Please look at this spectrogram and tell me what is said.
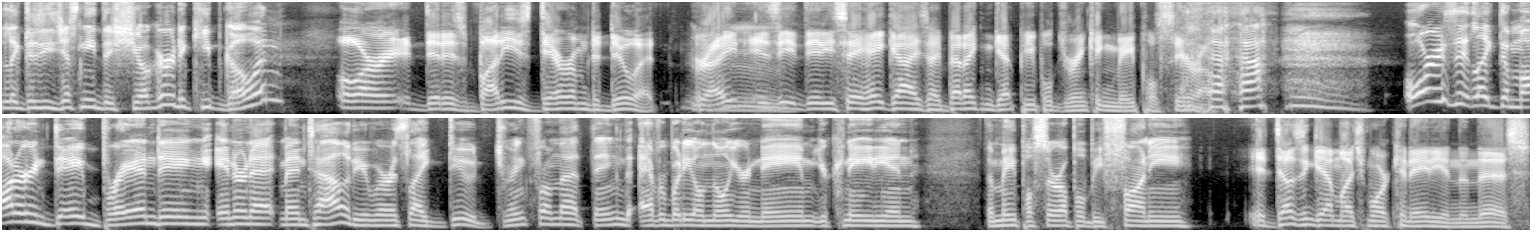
like does he just need the sugar to keep going? Or did his buddies dare him to do it? Right? Mm-hmm. Is he? Did he say, "Hey guys, I bet I can get people drinking maple syrup"? Or is it like the modern day branding internet mentality where it's like, dude, drink from that thing, everybody will know your name, you're Canadian, the maple syrup will be funny. it doesn't get much more Canadian than this.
